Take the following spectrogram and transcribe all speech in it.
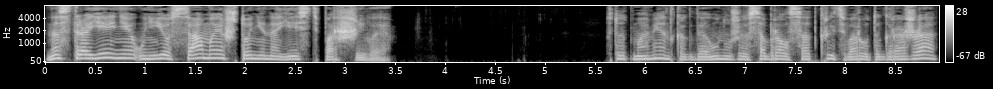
настроение у нее самое что ни на есть паршивое. В тот момент, когда он уже собрался открыть ворота гаража,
